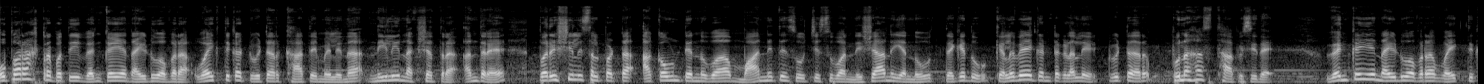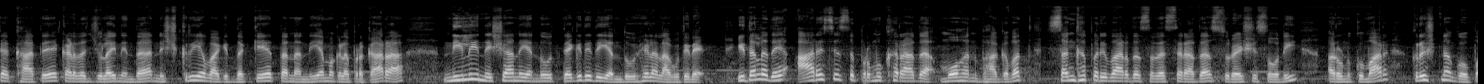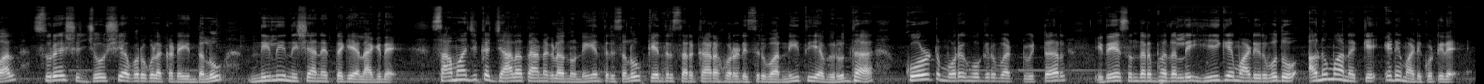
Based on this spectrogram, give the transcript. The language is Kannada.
ಉಪರಾಷ್ಟ್ರಪತಿ ವೆಂಕಯ್ಯ ನಾಯ್ಡು ಅವರ ವೈಯಕ್ತಿಕ ಟ್ವಿಟರ್ ಖಾತೆ ಮೇಲಿನ ನೀಲಿ ನಕ್ಷತ್ರ ಅಂದರೆ ಪರಿಶೀಲಿಸಲ್ಪಟ್ಟ ಅಕೌಂಟ್ ಎನ್ನುವ ಮಾನ್ಯತೆ ಸೂಚಿಸುವ ನಿಶಾನೆಯನ್ನು ತೆಗೆದು ಕೆಲವೇ ಗಂಟೆಗಳಲ್ಲಿ ಟ್ವಿಟರ್ ಪುನಃ ಸ್ಥಾಪಿಸಿದೆ. ವೆಂಕಯ್ಯ ನಾಯ್ಡು ಅವರ ವೈಯಕ್ತಿಕ ಖಾತೆ ಕಳೆದ ಜುಲೈನಿಂದ ನಿಷ್ಕ್ರಿಯವಾಗಿದ್ದಕ್ಕೆ ತನ್ನ ನಿಯಮಗಳ ಪ್ರಕಾರ ನೀಲಿ ನಿಶಾನೆಯನ್ನು ತೆಗೆದಿದೆ ಎಂದು ಹೇಳಲಾಗುತ್ತಿದೆ. ಇದಲ್ಲದೆ ಆರ್ಎಸ್ಎಸ್ ಪ್ರಮುಖರಾದ ಮೋಹನ್ ಭಾಗವತ್, ಸಂಘ ಪರಿವಾರದ ಸದಸ್ಯರಾದ ಸುರೇಶ್ ಸೋನಿ, ಅರುಣ್ ಕುಮಾರ್, ಕೃಷ್ಣ ಗೋಪಾಲ್, ಸುರೇಶ್ ಜೋಶಿ ಅವರುಗಳ ಕಡೆಯಿಂದಲೂ ನೀಲಿ ನಿಶಾನೆ ತೆಗೆಯಲಾಗಿದೆ. ಸಾಮಾಜಿಕ ಜಾಲತಾಣಗಳನ್ನು ನಿಯಂತ್ರಿಸಲು ಕೇಂದ್ರ ಸರ್ಕಾರ ಹೊರಡಿಸಿರುವ ನೀತಿಯ ವಿರುದ್ಧ ಕೋರ್ಟ್ ಮೊರೆ ಹೋಗಿರುವ ಟ್ವಿಟ್ಟರ್ ಇದೇ ಸಂದರ್ಭದಲ್ಲಿ ಹೀಗೆ ಮಾಡಿರುವುದು ಅನುಮಾನಕ್ಕೆ ಎಡೆ ಮಾಡಿಕೊಟ್ಟಿದೆ.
